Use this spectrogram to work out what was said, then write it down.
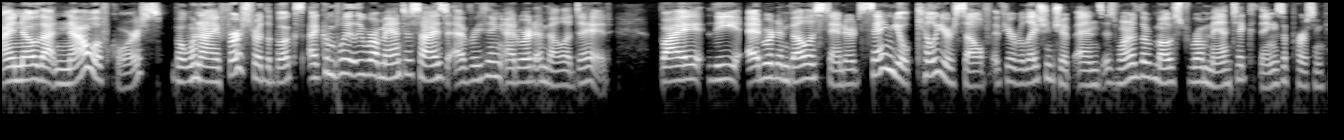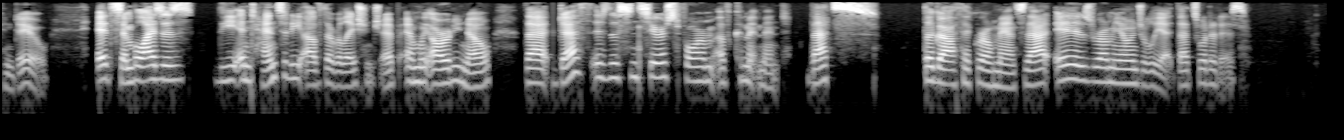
I know that now, of course, but when I first read the books, I completely romanticized everything Edward and Bella did. By the Edward and Bella standard, saying you'll kill yourself if your relationship ends is one of the most romantic things a person can do. It symbolizes the intensity of the relationship, and we already know that death is the sincerest form of commitment. That's the gothic romance. That is Romeo and Juliet. That's what it is.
